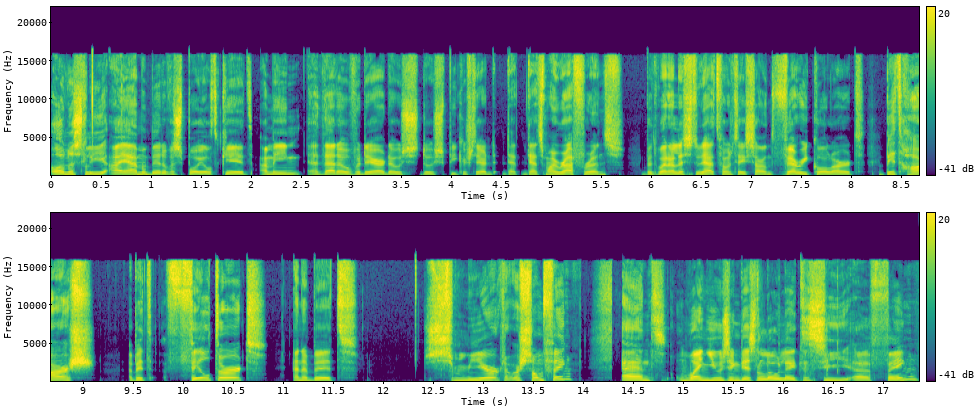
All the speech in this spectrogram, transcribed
honestly, I am a bit of a spoiled kid. I mean, uh, that over there, those those speakers there, that that's my reference. But when I listen to the headphones, they sound very colored, a bit harsh, a bit filtered, and a bit smeared or something. And when using this low latency uh, thing,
